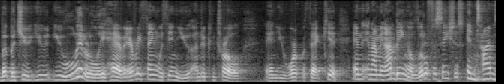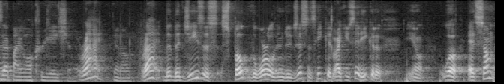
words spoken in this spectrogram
but but you you you literally have everything within you under control, and you work with that kid, and and I mean, I'm being a little facetious, In times that by all creation, right? you know. Right, but but Jesus spoke the world into existence. He could, like you said, he could have, you know, well, at some,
